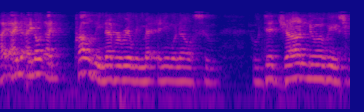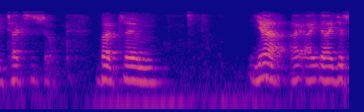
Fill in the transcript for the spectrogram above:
I, I, I don't. I probably never really met anyone else who, who did. John knew him. He was from Texas, so. But um, yeah, I, I, I just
